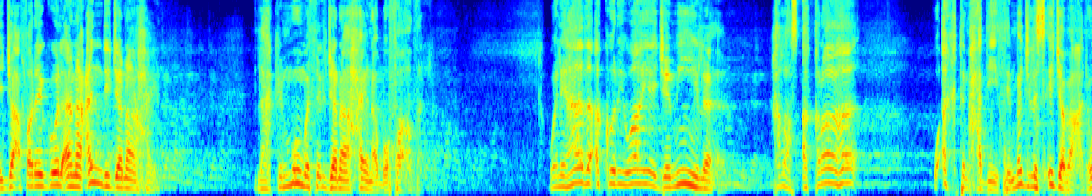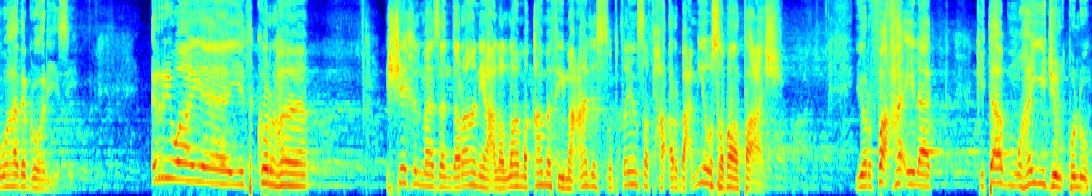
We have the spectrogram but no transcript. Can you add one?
جعفر يقول أنا عندي جناحين لكن مو مثل جناحين أبو فاضل. ولهذا أكو رواية جميلة خلاص أقراها وأختم حديثي المجلس إجا بعد هو هذا قوريزي الرواية يذكرها الشيخ المازندراني على الله مقامه في معالي السبطين صفحة 417 يرفعها إلى كتاب مهيج القلوب.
